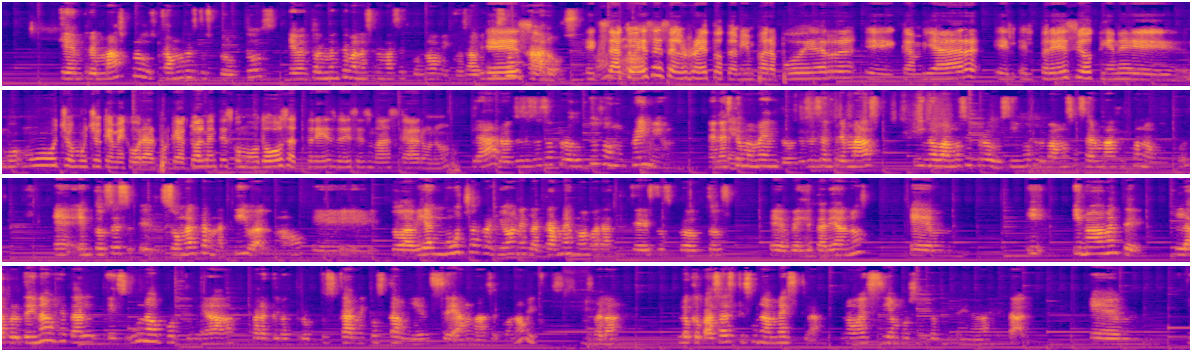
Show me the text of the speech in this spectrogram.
que entre más produzcamos estos productos, eventualmente van a ser más económicos. Ahorita son caros. Exacto, ese es el reto también para poder eh, cambiar el, el, precio. Tiene mucho, mucho que mejorar porque actualmente es como dos a tres veces más caro, ¿no? Claro, entonces esos productos son premium en este momento. Entonces, entre más innovamos y producimos, los vamos a hacer más económicos. Eh, entonces, eh, son alternativas, ¿no? Eh, todavía en muchas regiones la carne es más barata que estos productos vegetarianos. Em, y, y nuevamente, la proteína vegetal es una oportunidad para que los productos cárnicos también sean más económicos, ¿verdad? Lo que pasa es que es una mezcla, no es 100% proteína vegetal. Eh,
